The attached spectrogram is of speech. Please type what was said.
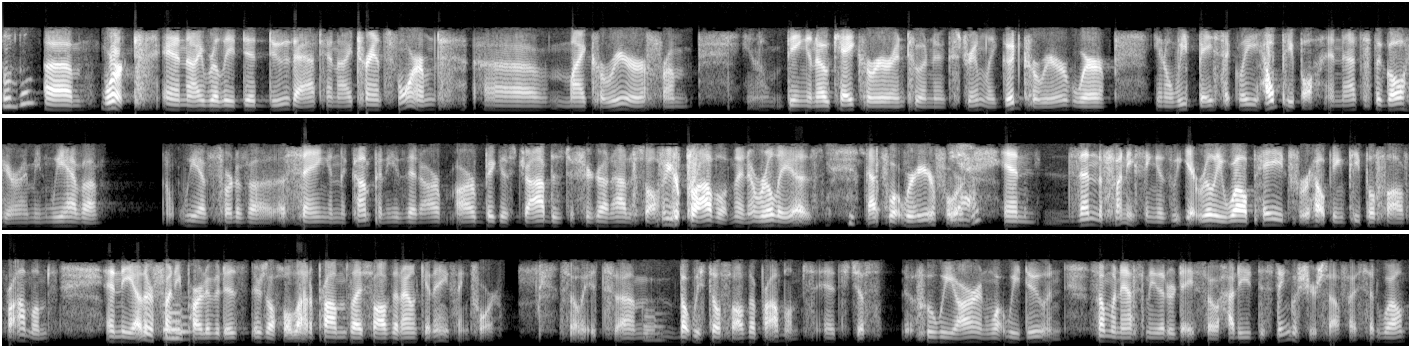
mm-hmm. um, worked, and I really did do that, and I transformed uh, my career from you know being an okay career into an extremely good career where you know we basically help people, and that's the goal here. I mean, we have a we have sort of a, a saying in the company that our our biggest job is to figure out how to solve your problem, and it really is. That's what we're here for. Yeah. And then the funny thing is, we get really well paid for helping people solve problems. And the other funny Mm. part of it is there's a whole lot of problems I solve that I don't get anything for. So it's um but we still solve the problems. It's just who we are and what we do and someone asked me the other day, so how do you distinguish yourself? I said, Well,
